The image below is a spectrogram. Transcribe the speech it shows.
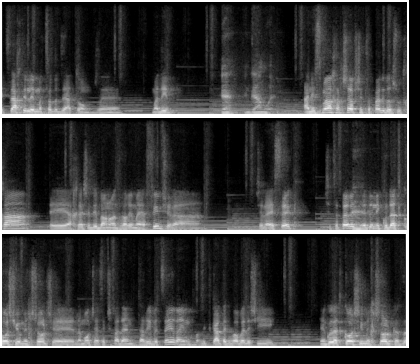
הצלחתי למצות את זה עד תום, זה מדהים. כן, לגמרי. אני אשמח עכשיו שתספר לי ברשותך, אחרי שדיברנו על הדברים היפים של, ה... של העסק, שתספר לי איזה נקודת קושי או מכשול, שלמרות שהעסק שלך עדיין טרי וצעיר, האם נתקלת כבר באיזושהי נקודת קושי, מכשול כזו,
